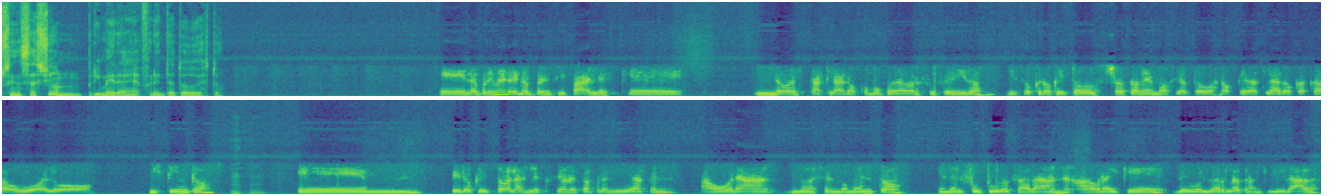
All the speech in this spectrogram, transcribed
sensación primera frente a todo esto? Eh, lo primero y lo principal es que no está claro cómo puede haber sucedido, y eso creo que todos ya sabemos y a todos nos queda claro que acá hubo algo distinto, eh, pero que todas las lecciones aprendidas en, ahora no es el momento, en el futuro se harán, ahora hay que devolver la tranquilidad.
